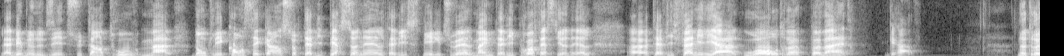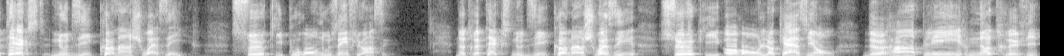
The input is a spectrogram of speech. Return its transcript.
la Bible nous dit tu t'en trouves mal. Donc les conséquences sur ta vie personnelle, ta vie spirituelle, même ta vie professionnelle, euh, ta vie familiale ou autre peuvent être graves notre texte nous dit comment choisir ceux qui pourront nous influencer. Notre texte nous dit comment choisir ceux qui auront l'occasion de remplir notre vie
